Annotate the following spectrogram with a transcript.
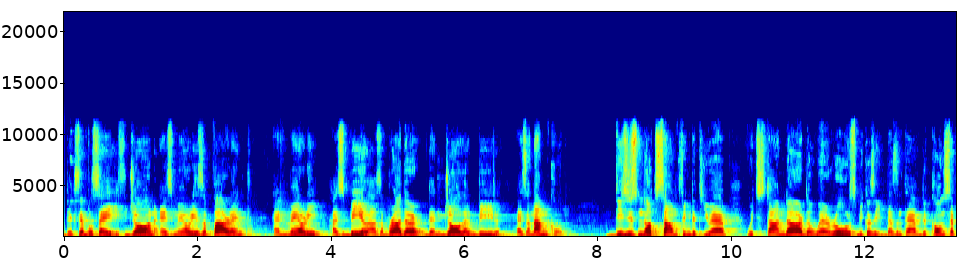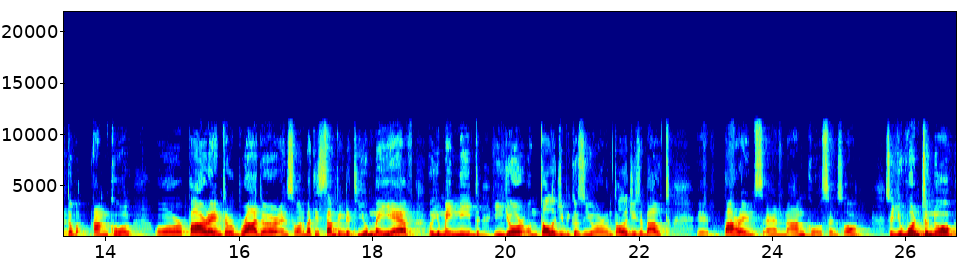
the example say if John has Mary as a parent, and Mary has Bill as a brother, then Joel and Bill as an uncle. This is not something that you have with standard OWL rules because it doesn't have the concept of uncle or parent or brother and so on, but it's something that you may have or you may need in your ontology because your ontology is about uh, parents and uncles and so on. So you want to know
